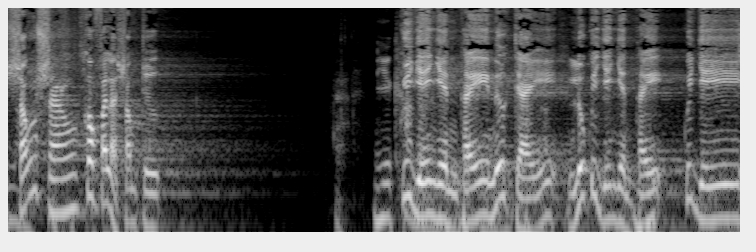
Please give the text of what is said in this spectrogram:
Sống sau không phải là sống trước Quý vị nhìn thấy nước chảy. Lúc quý vị nhìn thấy Quý vị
